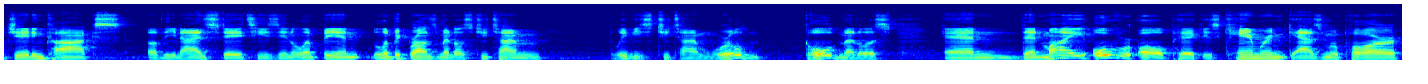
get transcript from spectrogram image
J'den Cox of the United States. He's an Olympian, Olympic bronze medalist, two-time, Believe he's two-time world gold medalist. And then my overall pick is Kamran Ghasempour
